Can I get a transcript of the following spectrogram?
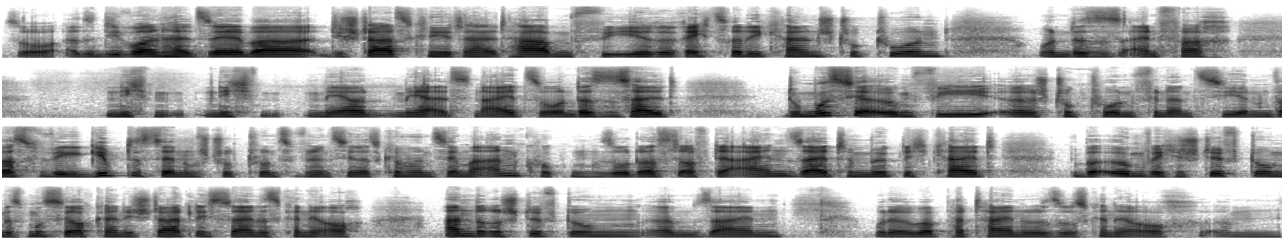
So, also die wollen halt selber die Staatsknete halt haben für ihre rechtsradikalen Strukturen und das ist einfach nicht, nicht mehr und mehr als Neid so. Und das ist halt, du musst ja irgendwie äh, Strukturen finanzieren. Und was für Wege gibt es denn, um Strukturen zu finanzieren? Das können wir uns ja mal angucken. So, du hast auf der einen Seite Möglichkeit über irgendwelche Stiftungen, das muss ja auch gar nicht staatlich sein, das kann ja auch andere Stiftungen ähm, sein oder über Parteien oder so, es kann ja auch ähm,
